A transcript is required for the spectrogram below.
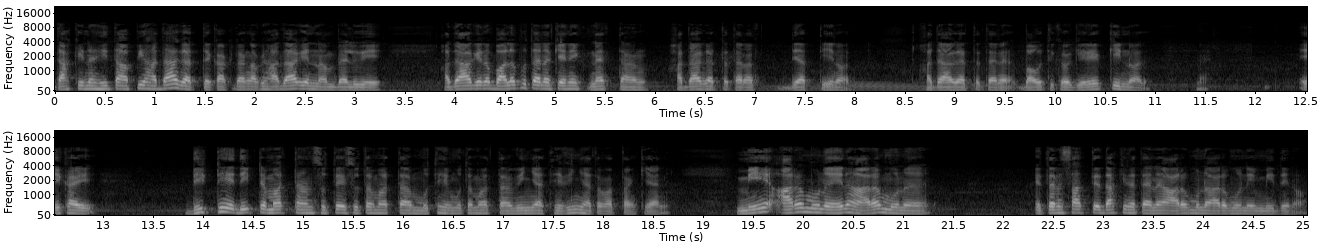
දකින හිත අපි හදාගත් එකක් නම් අපි හදාගෙන නම් බැලුවේ හදාගෙන බලපු තැන කෙනෙක් නැත්තම් හදාගත්ත තැනක් දෙයක් තියෙනවද හදාගත්ත තැන භෞතිකව ගිරෙක් ඉන්නවද ඒකයි දිත්තේ දිත්ත මත්තං සුතේ සුත මත්තං මුතේ මුත මත්තං විඤ්ඤාතේ විඤ්ඤාත මත්තං කියන්නේ මේ අරමුණ එන අරමුණ එතන සත්‍ය දකින්න තැන අරමුණ අරමුණෙන් මිදෙනවා.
